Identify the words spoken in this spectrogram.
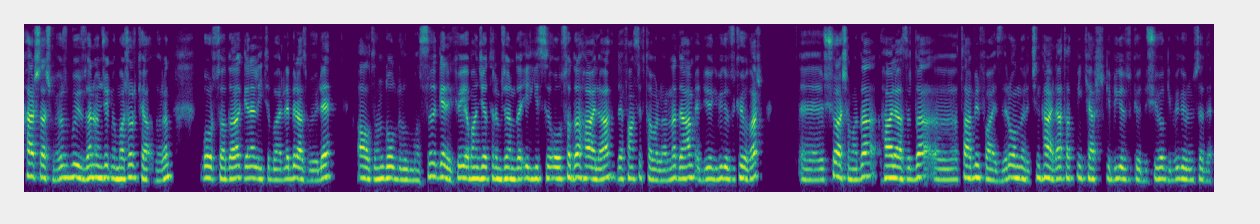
karşılaşmıyoruz. Bu yüzden öncelikle major kağıtların borsada genel itibariyle biraz böyle altının doldurulması gerekiyor. Yabancı yatırımcıların da ilgisi olsa da hala defansif tavırlarına devam ediyor gibi gözüküyorlar. E, şu aşamada halihazırda e, tahvil faizleri onlar için hala tatminkar gibi gözüküyor, düşüyor gibi görünse de.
